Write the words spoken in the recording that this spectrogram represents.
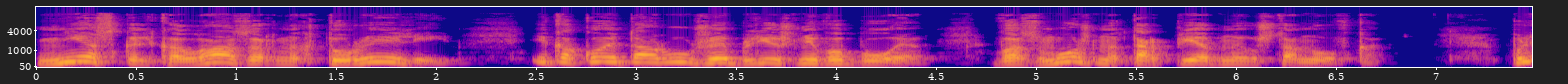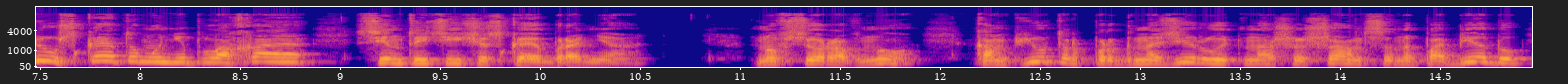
несколько лазерных турелей и какое-то оружие ближнего боя, возможно, торпедная установка. Плюс к этому неплохая синтетическая броня. Но все равно компьютер прогнозирует наши шансы на победу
